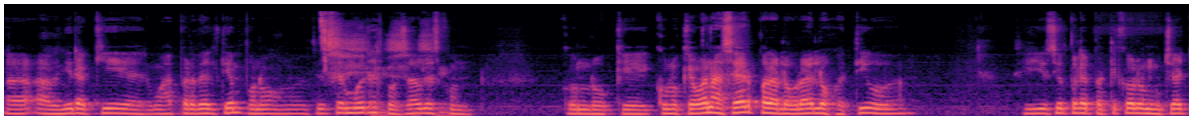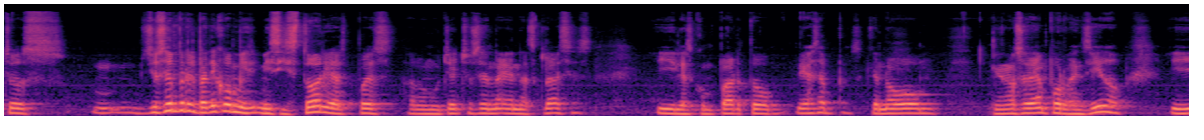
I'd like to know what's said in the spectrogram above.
a- a venir aquí, eh, vamos a perder el tiempo, ¿no? Tienen que ser muy Sí, sí, responsables sí. Con, con, lo que, con lo que van a hacer para lograr el objetivo, ¿verdad? Sí, yo siempre le platico a los muchachos, mm, yo siempre les platico mis, mis historias, pues, a los muchachos en, en las clases y les comparto, ya sabes, pues, que no, que no se den por vencido. Y,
